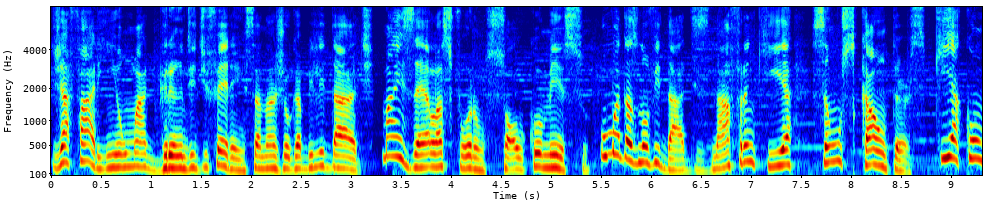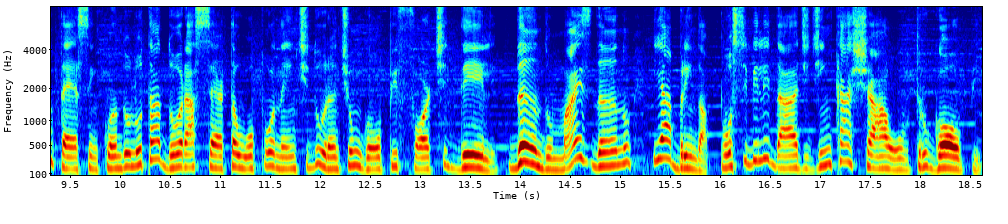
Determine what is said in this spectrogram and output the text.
já fariam uma grande diferença na jogabilidade, mas elas foram só o começo. Uma das novidades na franquia são os counters, que acontecem quando o lutador acerta o oponente durante um golpe forte dele, dando mais dano e abrindo a possibilidade de encaixar outro golpe.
